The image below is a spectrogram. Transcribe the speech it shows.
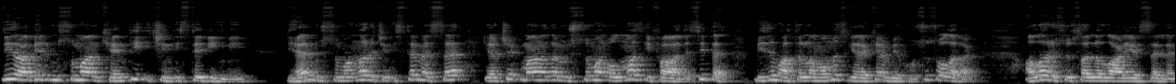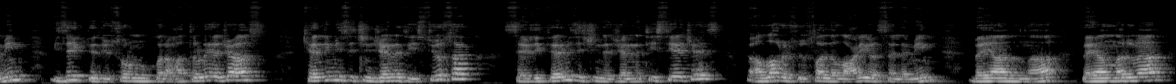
Zira bir Müslüman kendi için istediğini diğer Müslümanlar için istemezse gerçek manada Müslüman olmaz ifadesi de bizim hatırlamamız gereken bir husus olarak Allah Resulü sallallahu aleyhi ve sellemin bize yüklediği sorumlulukları hatırlayacağız. Kendimiz için cenneti istiyorsak sevdiklerimiz için de cenneti isteyeceğiz ve Allah Resulü sallallahu aleyhi ve sellemin beyanına, beyanlarına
